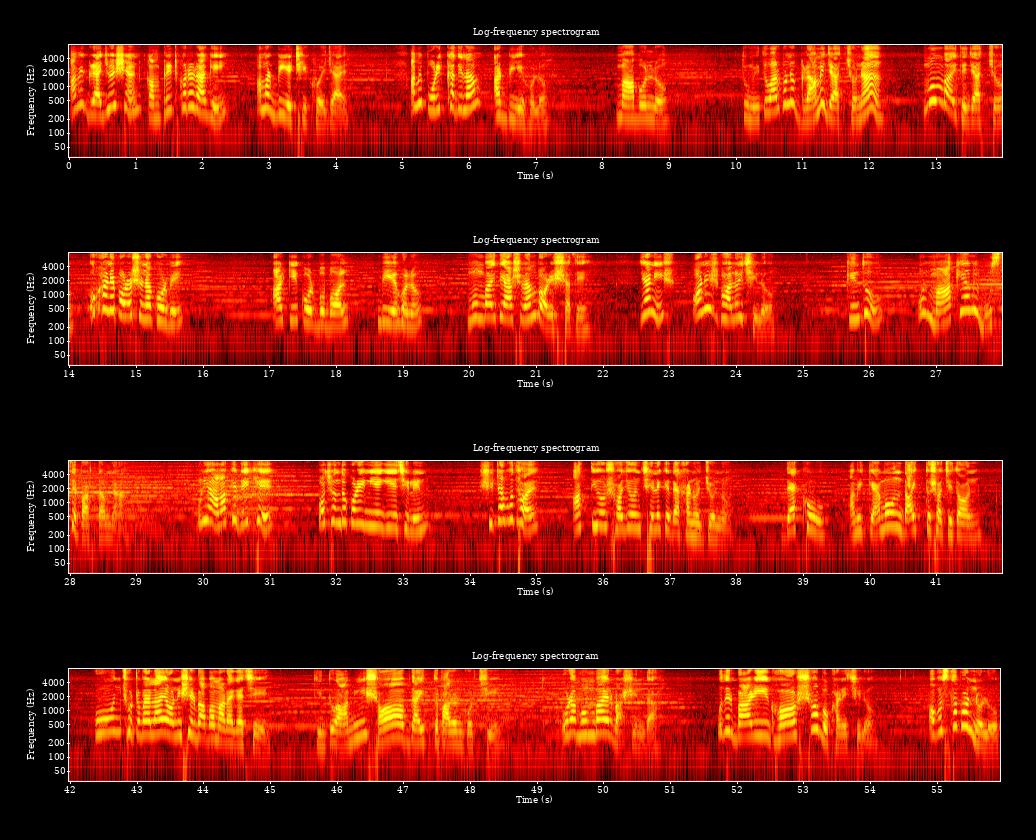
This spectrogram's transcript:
আমি গ্র্যাজুয়েশন কমপ্লিট করার আগেই আমার বিয়ে ঠিক হয়ে যায়। আমি পরীক্ষা দিলাম আর বিয়ে হলো। মা বলল, তুমি তো আর কোনো গ্রামে যাচ্ছ না, মুম্বাইতে যাচ্ছ, ওখানে পড়াশোনা করবে। আর কি করব বল বিয়ে হলো। মুম্বাইতে আসলাম বরের সাথে। জানিস অনিশ ভালোই ছিল। কিন্তু ওর মাকে আমি বুঝতে পারতাম না। উনি আমাকে দেখে পছন্দ করেই নিয়ে গিয়েছিলেন। সেটা বোধ হয় আত্মীয় স্বজন ছেলেকে দেখানোর জন্য। দেখো আমি কেমন দায়িত্ব সচেতন। কোন ছোটবেলায় অনিশের বাবা মারা গেছে। কিন্তু আমি সব দায়িত্ব পালন করছি। ওরা মুম্বাইয়ের বাসিন্দা। ওদের বাড়ি, ঘর সব ওখানে ছিল। অবস্থাপন্ন লোক।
